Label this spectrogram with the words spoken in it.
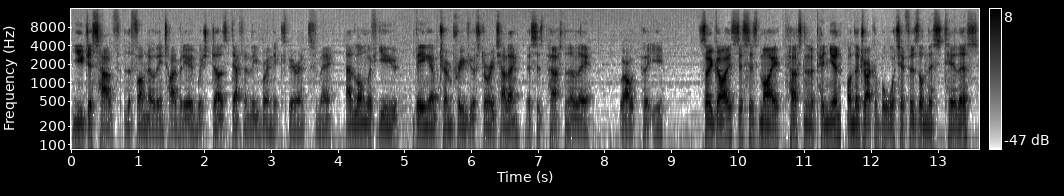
you just have the thumbnail of the entire video, which does definitely ruin the experience for me. Along with you being able to improve your storytelling, this is personally where I would put you. So guys, this is my personal opinion on the Dragon Ball What Ifers on this tier list.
